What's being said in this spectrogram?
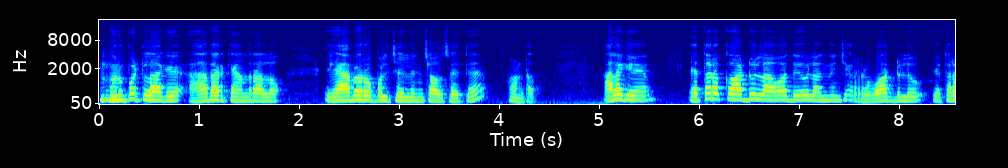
మునుపట్లాగే ఆధార్ కేంద్రాల్లో యాభై రూపాయలు చెల్లించాల్సి అయితే ఉంటుంది. అలాగే ఇతర కార్డు లావాదేవీలు అందించే రివార్డులు ఇతర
